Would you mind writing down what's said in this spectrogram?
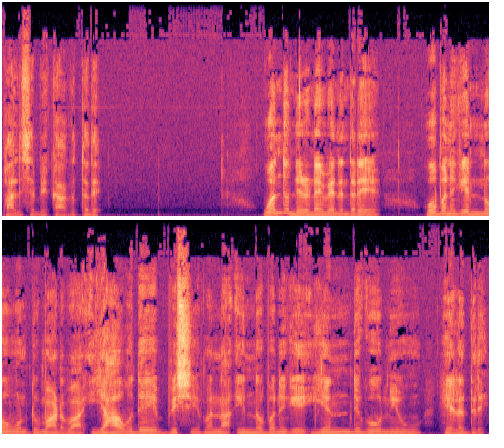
ಪಾಲಿಸಬೇಕಾಗುತ್ತದೆ. ಒಂದು ನಿರ್ಣಯವೇನೆಂದರೆ, ಒಬ್ಬನಿಗೆ ನೋವುಂಟು ಮಾಡುವ ಯಾವುದೇ ವಿಷಯವನ್ನು ಇನ್ನೊಬ್ಬನಿಗೆ ಎಂದಿಗೂ ನೀವು ಹೇಳದಿರಿ.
